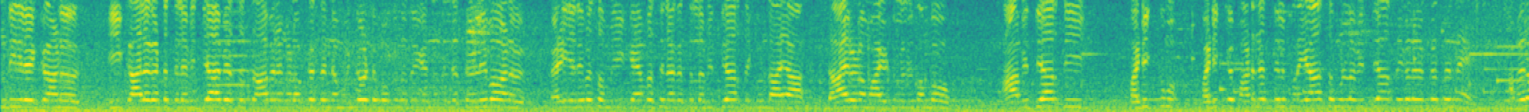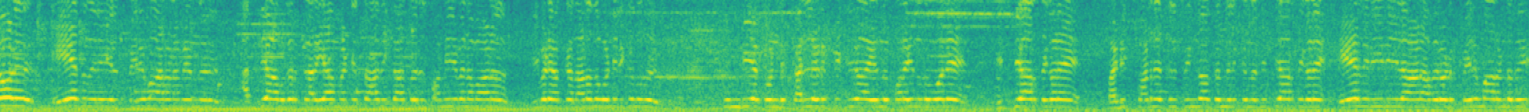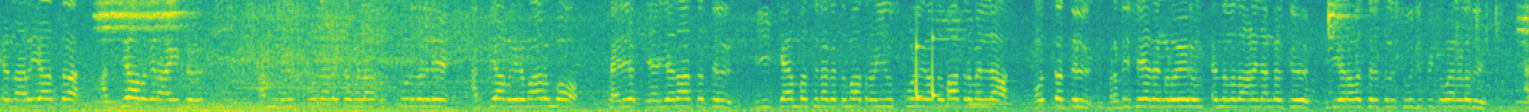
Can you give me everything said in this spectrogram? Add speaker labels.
Speaker 1: ഇന്ത്യയിലേക്കാണ് ഈ കാലഘട്ടത്തിലെ വിദ്യാഭ്യാസ സ്ഥാപനങ്ങളൊക്കെ തന്നെ മുന്നോട്ട് പോകുന്നത് എന്നതിന്റെ തെളിവാണ് കഴിഞ്ഞ ദിവസം ഈ ക്യാമ്പസിനകത്തുള്ള വിദ്യാർത്ഥിക്കുണ്ടായ ദാരുണമായിട്ടുള്ളൊരു സംഭവം. ആ വിദ്യാർത്ഥി പഠിക്കും പഠിക്ക പഠനത്തിൽ പ്രയാസമുള്ള വിദ്യാർത്ഥികളെയൊക്കെ തന്നെ അവരോട് ഏത് നിലയിൽ പെരുമാറണമെന്ന് അധ്യാപകർക്ക് അറിയാൻ വേണ്ടി സാധിക്കാത്ത ഒരു സമീപനമാണ് ഇവിടെയൊക്കെ നടന്നുകൊണ്ടിരിക്കുന്നത്. തുമ്പിയെ കൊണ്ട് കല്ലെടുപ്പിക്കുക എന്ന് പറയുന്നത് പോലെ വിദ്യാർത്ഥികളെ പഠി പഠനത്തിൽ പിന്നോക്കം നിൽക്കുന്ന വിദ്യാർത്ഥികളെ ഏത് രീതിയിലാണ് അവരോട് പെരുമാറേണ്ടത് എന്നറിയാത്ത അധ്യാപകരായിട്ട് ഈ അമ്പത് സ്കൂളിലടക്കമുള്ള സ്കൂളുകളിലെ അധ്യാപകർ മാറുമ്പോൾ യഥാർത്ഥത്തിൽ ഈ ക്യാമ്പസിനകത്ത് മാത്രം ഈ സ്കൂളിനകത്ത് മാത്രമല്ല മൊത്തത്തിൽ പ്രതിഷേധങ്ങൾ ഉയരും എന്നുള്ളതാണ് ഞങ്ങൾക്ക് ഈ അവസരത്തിൽ സൂചിപ്പിക്കുവാനുള്ളത്.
